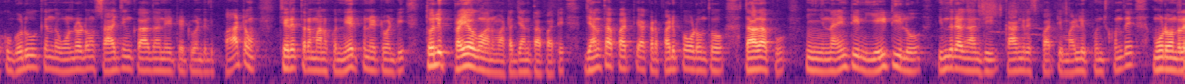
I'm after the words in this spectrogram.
ఒక గొడుగు కింద ఉండడం సాధ్యం కాదు అనేటటువంటిది పాఠం చరిత్ర మనకు నేర్పినటువంటి తొలి ప్రయోగం అనమాట జనతా పార్టీ. జనతా పార్టీ అక్కడ పడిపోవడంతో దాదాపు నైన్టీన్ ఎయిటీలో ఇందిరాగాంధీ కాంగ్రెస్ పార్టీ మళ్ళీ పుంజుకుంది. మూడు వందల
